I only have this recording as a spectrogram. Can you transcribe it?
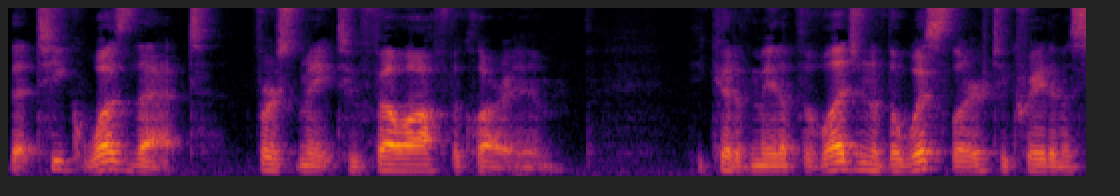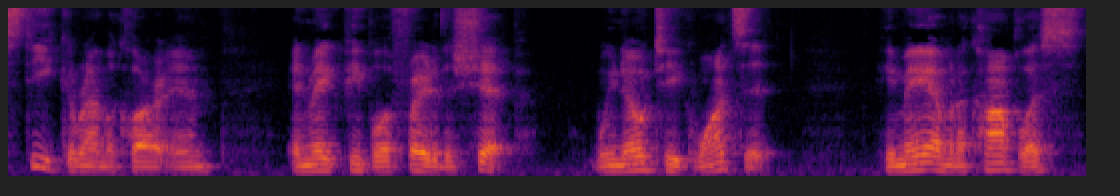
that Teak was that first mate who fell off the Clara M. He could have made up the legend of the Whistler to create a mystique around the Clara M and make people afraid of the ship. We know Teak wants it. He may have an accomplice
